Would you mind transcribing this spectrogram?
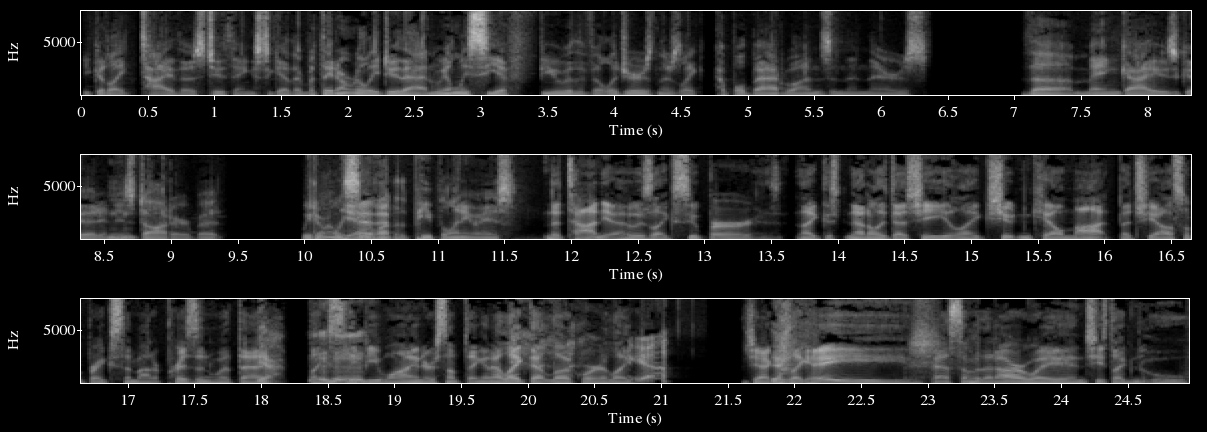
you could like tie those two things together, but they don't really do that. And we only see a few of the villagers and there's like a couple bad ones and then there's the main guy who's good and his mm-hmm. daughter, but we don't really see Yeah, a lot of the people, anyways. Natanya, who's like super, like not only does she like shoot and kill Mott, but she also breaks them out of prison with that Yeah. like Mhm. sleepy wine or something. And I like that look where like Yeah. Jack Yeah. is like, "Hey, pass some of that our way," and she's like, "No,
